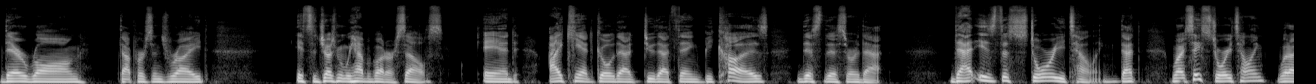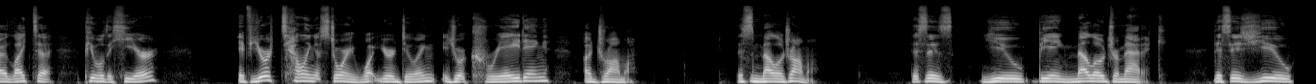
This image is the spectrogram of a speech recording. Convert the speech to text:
They're wrong. That person's right. It's the judgment we have about ourselves. And I can't go that do that thing because this, this, or that. That is the storytelling. That when I say storytelling, what I would like to people to hear, if you're telling a story, what you're doing is you're creating a drama. This is melodrama. This is you being melodramatic. This is you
